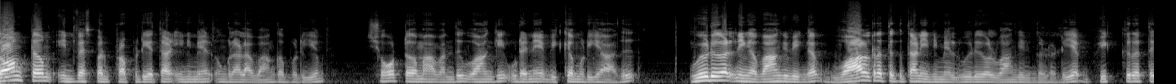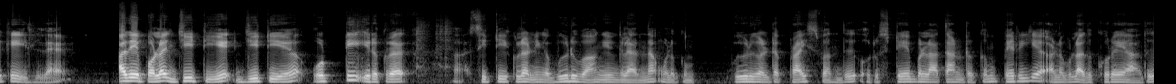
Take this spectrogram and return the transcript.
லாங் டேர்ம் இன்வெஸ்ட்மெண்ட் ப்ராப்பர்ட்டியை தான் இனிமேல் உங்களால் வாங்க முடியும். ஷார்ட் டேர்மாக வந்து வாங்கி உடனே விற்க முடியாது. வீடுகள் நீங்கள் வாங்குவீங்க வாழ்கிறதுக்கு தான் இனிமேல் வீடுகள் வாங்குவீங்களுடைய விற்கிறதுக்கு இல்லை. அதே போல் ஜிடிஏ ஜிடிஏ ஒட்டி இருக்கிற சிட்டிக்குள்ளே நீங்கள் வீடு வாங்குவீங்களா இருந்தால் உங்களுக்கு வீடுகள்கிட்ட ப்ரைஸ் வந்து ஒரு ஸ்டேபிளாக தான் இருக்கும். பெரிய அளவில் அது குறையாது.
